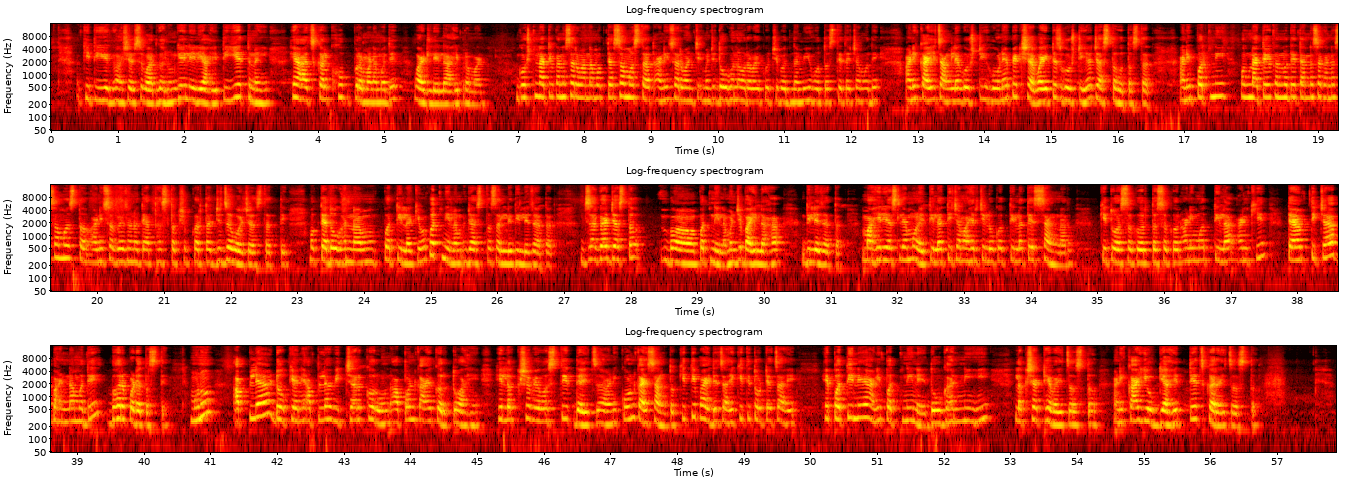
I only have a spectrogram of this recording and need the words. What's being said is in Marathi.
की ती असे स्वाद घालून गेलेली आहे ती येत नाही. हे आजकाल खूप प्रमाणामध्ये वाढलेलं आहे प्रमाण. गोष्ट नातेवाईकांना सर्वांना मग त्या समजतात आणि सर्वांची म्हणजे दोघं नवरा बायकोची बदनामी होत असते त्याच्यामध्ये आणि काही चांगल्या गोष्टी होण्यापेक्षा वाईटच गोष्टी ह्या जास्त होत असतात. आणि पत्नी मग नातेवाईकांमध्ये त्यांना सगळ्यांना समजतं आणि सगळेजण त्यात हस्तक्षेप करतात जे जवळचे असतात ते. मग त्या दोघांना पतीला किंवा पत्नीला जास्त सल्ले दिले जातात. सगळ्यात जास्त ब पत्नीला म्हणजे बाईला हा दिले जातात. माहेरी असल्यामुळे तिला तिच्या माहेरची लोक तिला तेच सांगणार की तू असं कर तसं कर आणि मग तिला आणखी त्या तिच्या भांडणामध्ये भर पडत असते. म्हणून आपल्या डोक्याने आपला विचार करून आपण काय करतो आहे हे लक्ष व्यवस्थित द्यायचं आणि कोण काय सांगतं? किती फायद्याचं आहे किती तोट्याचं आहे? हे पतीने आणि पत्नीने दोघांनीही लक्षात ठेवायचं असतं आणि काय योग्य आहे तेच करायचं असतं.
